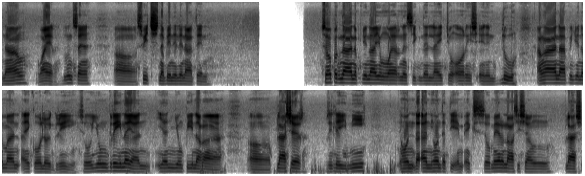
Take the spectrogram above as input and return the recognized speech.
ng wire dun sa ah, switch na binili natin. So, pag nahanap nyo na yung wire ng signal light, yung orange and blue, ang hahanapin nyo naman ay color gray. So, yung gray na yan, yan yung pinaka uh, flasher relay ni Honda, ah, ni Honda TMX. So, meron na kasi siyang flash,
